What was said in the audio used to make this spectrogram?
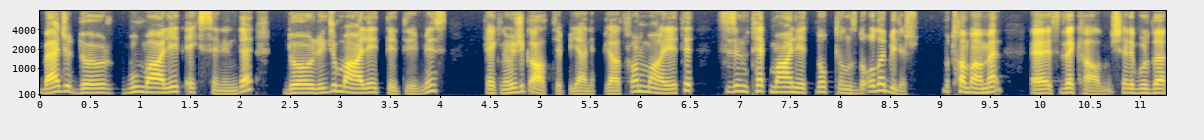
bence dör, bu maliyet ekseninde dördüncü maliyet dediğimiz teknolojik altyapı yani platform maliyeti sizin tek maliyet noktanızda olabilir. Bu tamamen e, size kalmış. Hani burada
